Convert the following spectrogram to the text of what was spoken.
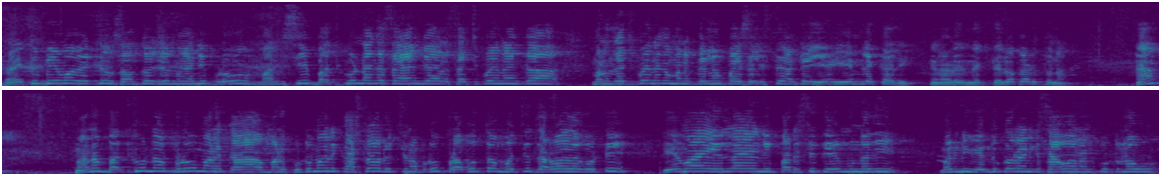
రైతు బీమా పెట్టినాం సంతోషం కానీ ఇప్పుడు మనిషి బతికుండగా సాయం చేయాలి చచ్చిపోయినాక మనం చచ్చిపోయినాక మన పిల్లలకు పైసలు ఇస్తే అంటే ఏం లెక్క అది? నేను అడుగు నాకు తెలియక అడుగుతున్నా. మనం బతికున్నప్పుడు మన మన కుటుంబానికి కష్టాలు వచ్చినప్పుడు ప్రభుత్వం వచ్చి దర్వాజా కొట్టి ఏమా ఎలా నీ పరిస్థితి ఏమున్నది? మరి నీవు ఎందుకు రానికి సావాలనుకుంటున్నావు?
